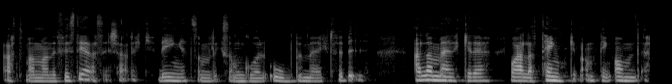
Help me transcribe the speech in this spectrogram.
att man manifesterar sin kärlek. Det är inget som liksom går obemärkt förbi. Alla märker det och alla tänker någonting om det.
